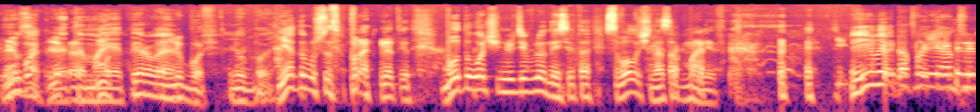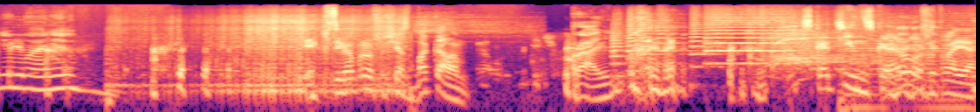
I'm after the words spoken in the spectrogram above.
Музыка лю- это э, моя ну, первая любовь. любовь. Я думаю, что это правильный ответ. Буду очень удивлен, если эта сволочь нас обманет. И в Тогда этот вариант внимание. Я тебя брошу сейчас бокалом. Правильно. Скотинская рожа твоя.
